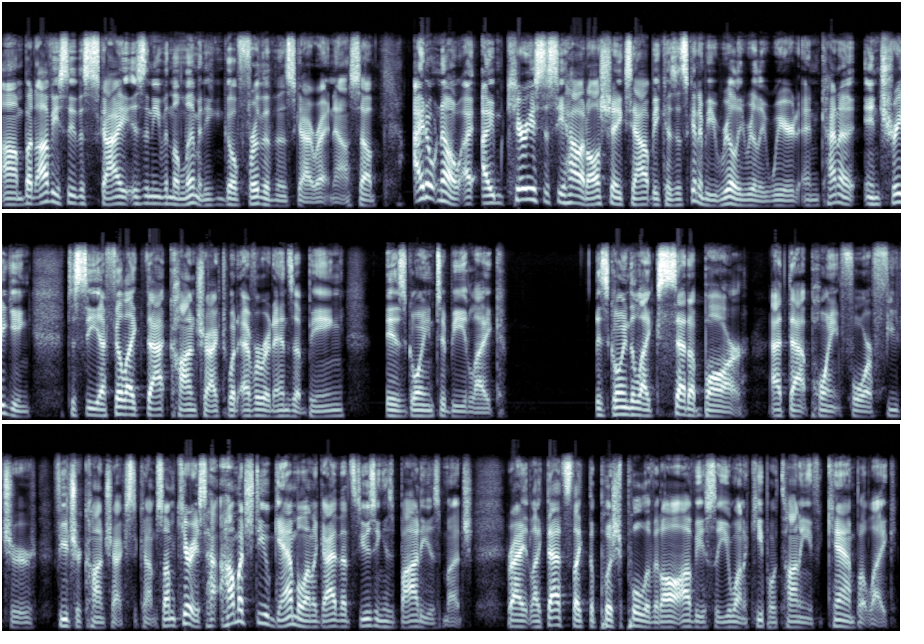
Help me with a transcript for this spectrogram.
Um, but obviously, the sky isn't even the limit. He can go further than the sky right now. So I don't know. I, I'm curious to see how it all shakes out because it's going to be really, really weird and kind of intriguing to see. I feel like that contract, whatever it ends up being, is going to be like, is going to like set a bar at that point for future future contracts to come. So I'm curious, how, how, much do you gamble on a guy that's using his body as much, right? Like that's like the push pull of it all. Obviously, you want to keep Ohtani if you can, but like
